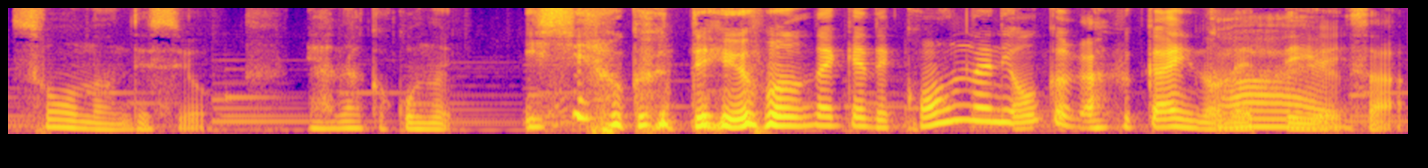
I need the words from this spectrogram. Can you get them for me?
そうなんですよ。いやなんかこの意志力っていうものだけでこんなに奥が深いのねっていうさ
